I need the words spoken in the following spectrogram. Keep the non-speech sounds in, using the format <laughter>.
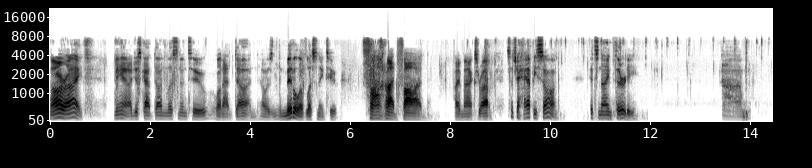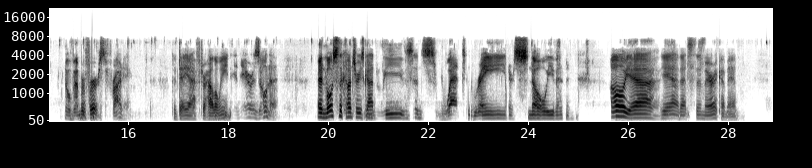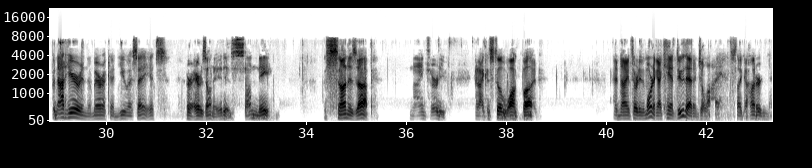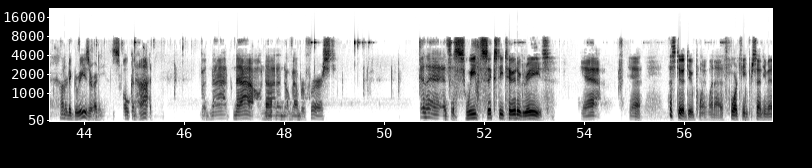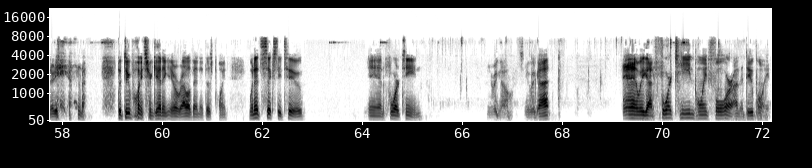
All right. Man, I just got done listening to, well, not done. I was in the middle of listening to Fahrrad fahr'n by Max Raabe. Such a happy song. It's 9:30, um, November 1st, Friday, the day after Halloween in Arizona. And most of the country's got leaves and sweat and rain or snow even. And, oh yeah, yeah, that's the America, man. But not here in America and USA. It's or Arizona. It is sunny. The sun is up, 9:30, and I can still walk Bud at 9:30 in the morning. I can't do that in July. It's like 100 100 degrees already, smoking hot. But not now, not on November 1st. And it's a sweet 62 degrees. Yeah, yeah. Let's do a dew point one out. It's 14% humidity. <laughs> I don't know. The dew <laughs> points are getting irrelevant at this point. When it's 62 and 14, here we go. See what we got? And we got 14.4 on the dew point.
